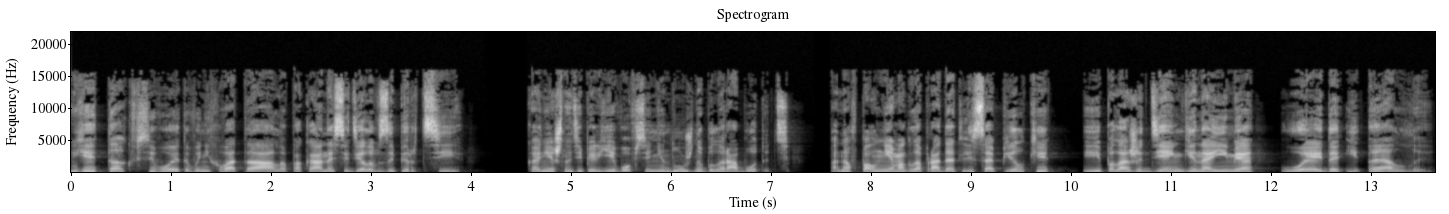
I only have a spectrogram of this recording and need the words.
Ей так всего этого не хватало, пока она сидела в заперти. Конечно, теперь ей вовсе не нужно было работать. Она вполне могла продать лесопилки и положить деньги на имя Уэйда и Эллы.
